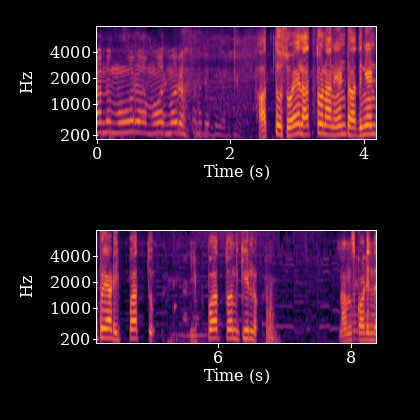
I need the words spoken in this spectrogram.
ನಂದು ಮೂರು ಮೂವತ್ಮೂರು. ಹತ್ತು ಸೋಯಲ್ ಹತ್ತು ನಾನು ಎಂಟು ಹದಿನೆಂಟು ಎರಡು ಇಪ್ಪತ್ತು. ಇಪ್ಪತ್ತೊಂದು ಕಿಲೋ ನಮ್ಮ ಸ್ಕ್ವಾಡಿಂದ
